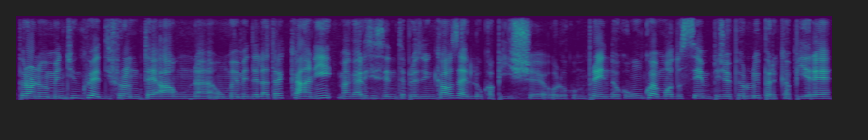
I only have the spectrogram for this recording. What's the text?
però nel momento in cui è di fronte a un, un meme della Treccani magari si sente preso in causa e lo capisce o lo comprende, comunque è un modo semplice per lui per capire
